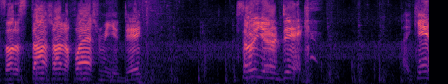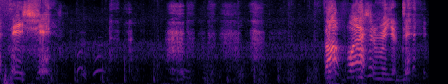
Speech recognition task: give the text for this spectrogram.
Soda, stop trying to flash me, you dick. Soda, you're a dick. I can't see shit. Stop flashing me, you dick.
